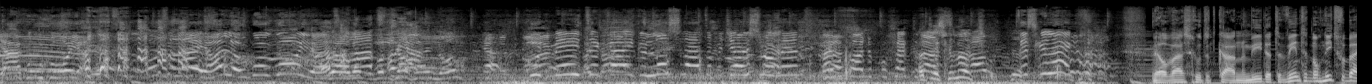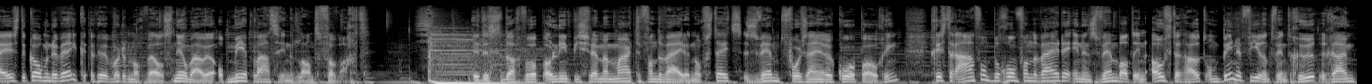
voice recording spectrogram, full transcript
Ja, gewoon gooien. Hey, hallo, gewoon gooien. Ja, wat, wat is Oh, jouw ja. geheim dan? Ja. Goed meten, kijken, loslaten op het juiste moment. Wij hebben gewoon de perfecte Het is gelukt. Het is gelukt. Wel waarschuwt het KNMI dat de winter nog niet voorbij is. De komende week eh, worden nog wel sneeuwbuien op meer plaatsen in het land verwacht. Dit is de dag waarop Olympisch zwemmer Maarten van der Weijden... nog steeds zwemt voor zijn recordpoging. Gisteravond begon van der Weijden in een zwembad in Oosterhout... om binnen 24 uur ruim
